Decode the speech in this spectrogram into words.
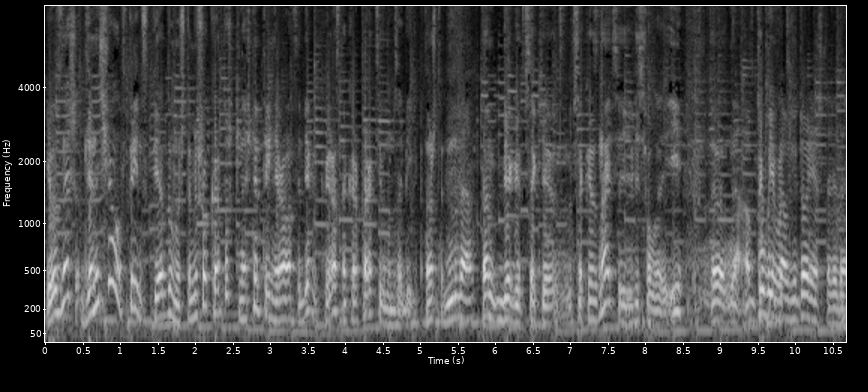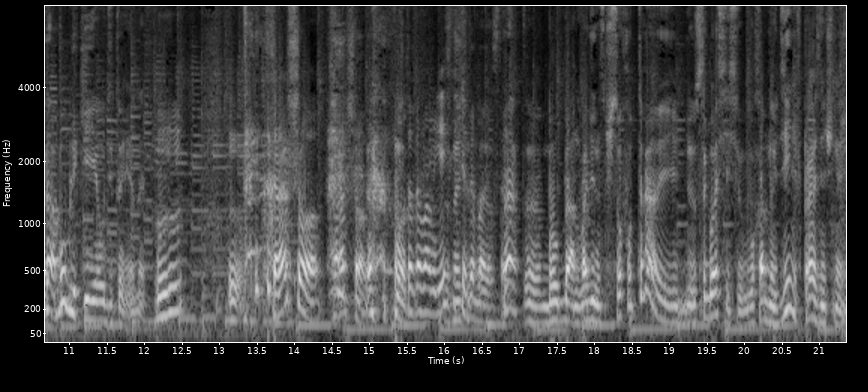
И вот знаешь, для начала, в принципе, я думаю, что мешок картошки начнет тренироваться бегать как раз на корпоративном забеге. Потому что Ну да. там бегают всякие, всякое знать и веселое. И э, Да, Публика, вот- аудитория, что ли, да? да, бублики и аудитория, да. Мгм. Хорошо, хорошо. Вот. Что-то вам есть еще добавить? старт э, был дан в 11 часов утра, и э, согласись, в выходной день, в праздничный.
